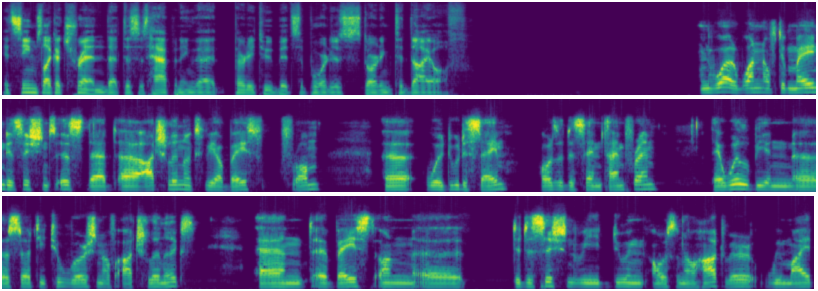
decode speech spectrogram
it seems like a trend that this is happening. That 32-bit support is starting to die off. Well, one of the main decisions is that uh, Arch Linux we are based from uh, will do the same, also the same time frame. There will be a uh, 32 version of Arch Linux, and uh, based on uh, the decision we doing also now hardware, we might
